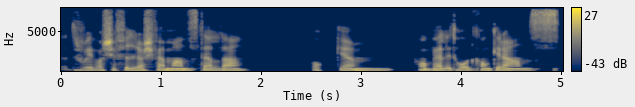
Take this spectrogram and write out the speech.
jag tror vi var 24-25 anställda och eh, väldigt hård konkurrens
